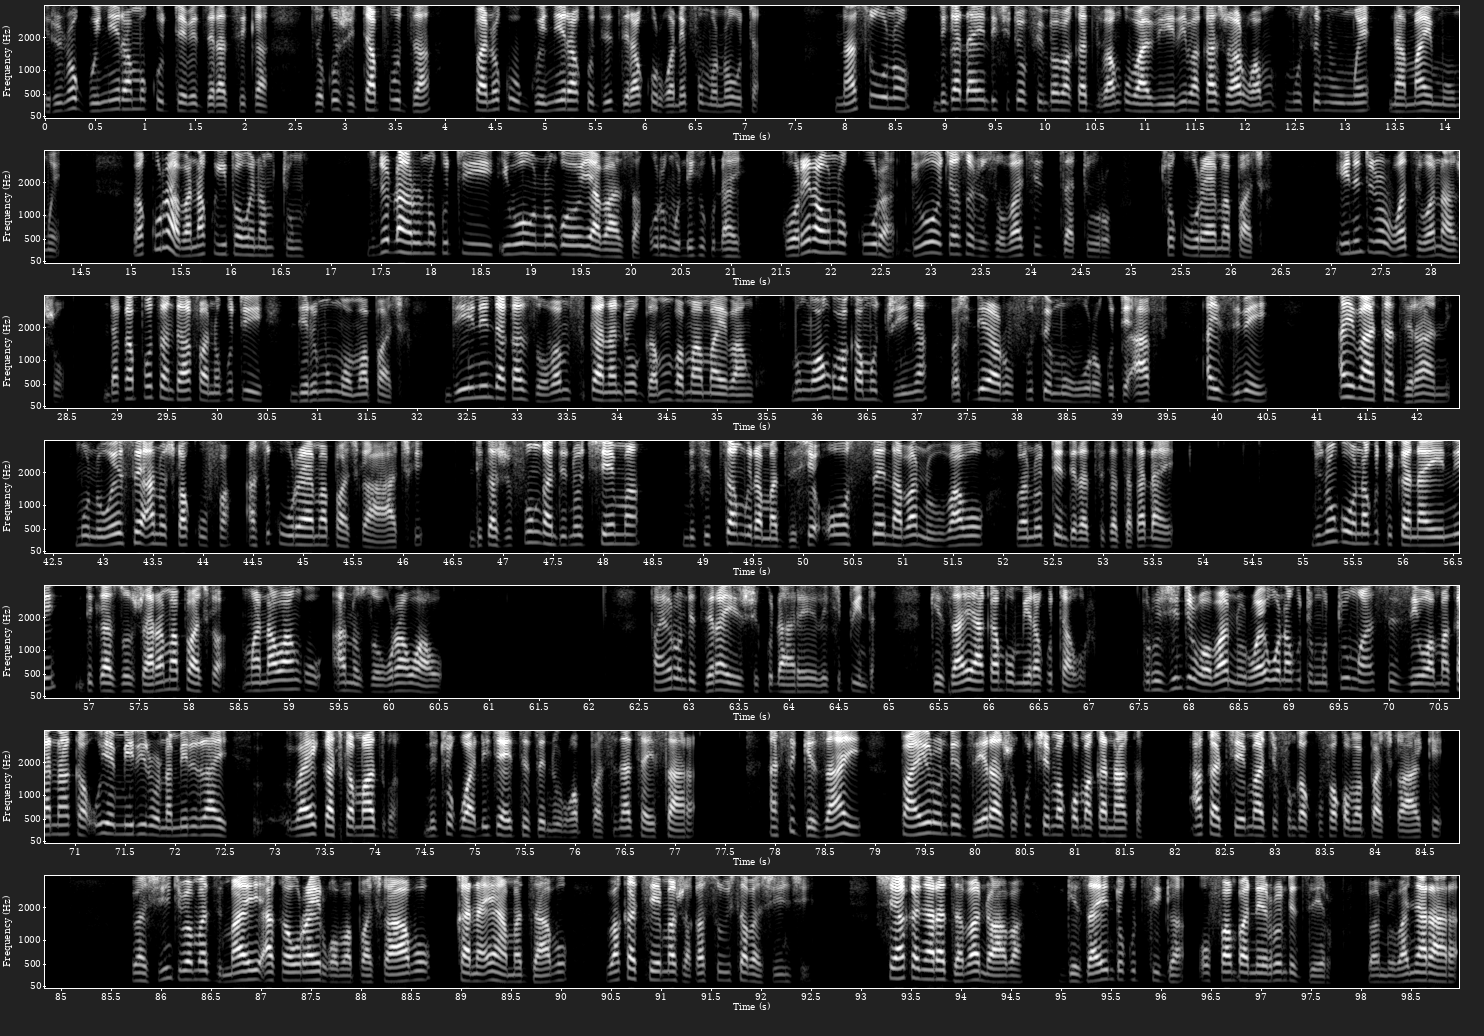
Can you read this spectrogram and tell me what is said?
Rinogwinyira mukutevedzera tsika dzokuzvitapudza pano kugwinyira kudzidzira kurwa nepfumo nouta. Nhasi uno ndingadai ndichitopfimba vakadzi vangu vaviri vakazvarwa musi mumwe namai mumwe. Vakuru havana kuipa wena mutumwa. Ndinodaro nokuti iwe unongoyavaza uri mudiki kudai. Gore raunokura ndiwo uchazotizova chidzaturo chokuuraya mapatya ini ndinorwadziwa nazvo. Ndakapotsa ndafa nokuti ndiri mumwe wamapatya. Ndini ndakazova musikana ndoga mumba maamai vangu. Mumwe wangu vakamudzvinya vachidira rufuse muhuro kuti afe. Aizivei? Aiva atadzirani. Munhu wese anotya kufa asi kuuraya mapatya haatyi. Ndikazvifunga ndinochema ndichitsamwira madzishe ose navanhu vavo vanotendera tsika dzakadai. Ndinongoona kuti kana ini ndikazozvara mapatya mwana wangu anozourawawo. Pairondedzera izvi kudare rechipinda gezai akambomira kutaura. Ruzhinji rwavanhu rwaiona kuti mutumwa siziwa makanaka uye miriro namirirai vaikatyamadzwa nechokwadi chaitsetsenurwa pasina chaisara. Asi gezai paairondedzera zvokuchema kwamakanaka akachema achifunga kufa kwamapatya ake vazhinji vamadzimai akaurayirwa mapatya avo kana ehama dzavo vakachema zvakasuwisa vazhinji. She akanyaradza vanhu ava gezai ndokutsiga ofamba nerondedzero vanhu vanyarara.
